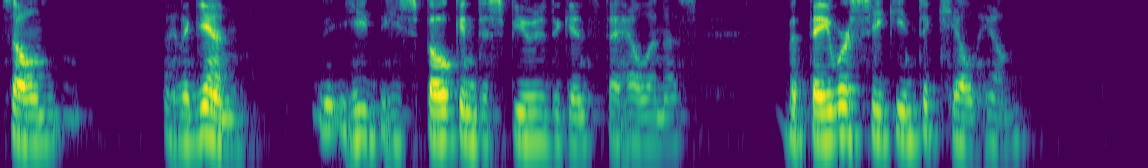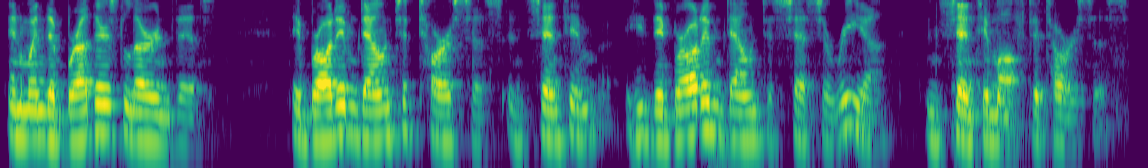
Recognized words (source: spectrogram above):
So, and again, he, he spoke and disputed against the Hellenists, but they were seeking to kill him. And when the brothers learned this, they brought him down to Tarsus and sent him, he, they brought him down to Caesarea and sent him off to Tarsus.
